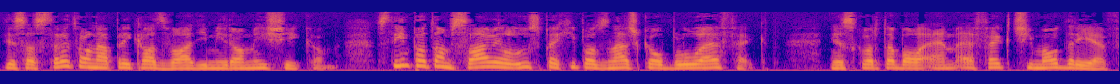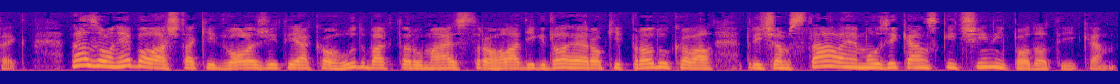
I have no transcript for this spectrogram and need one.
kde sa stretol napríklad s Vladimírom Mišíkom. S tým potom slavil úspechy pod značkou Blue Effect. Neskôr to bol M-efekt či modrý efekt. Názov nebol až taký dôležitý ako hudba, ktorú maestro Hladík dlhé roky produkoval, pričom stále muzikánsky činy podotýkam.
